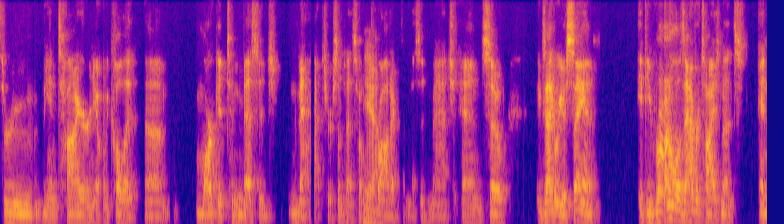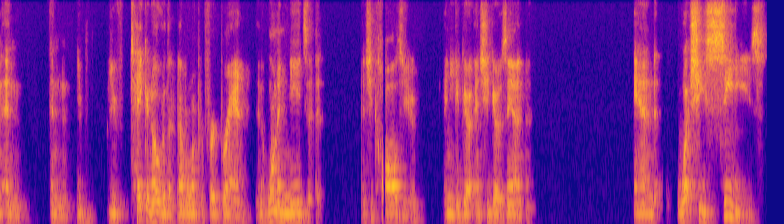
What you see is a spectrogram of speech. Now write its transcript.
through the entire. You know, we call it um, market to message match, or sometimes called yeah. product to message match. And so, exactly what you're saying. If you run all those advertisements and and and you you've taken over the number one preferred brand, and a woman needs it, and she calls you, and you go and she goes in, and what she sees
